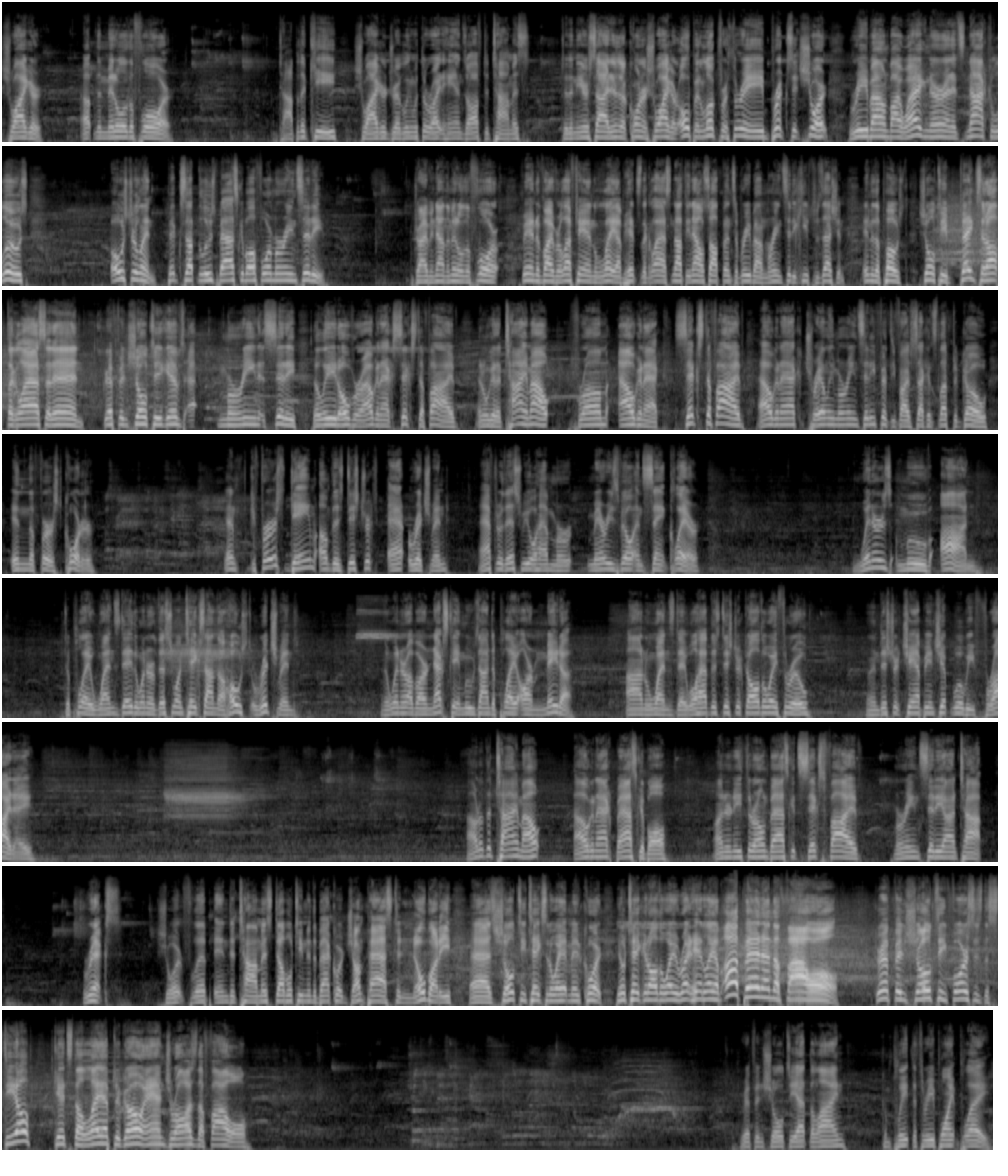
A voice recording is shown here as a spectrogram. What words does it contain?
Schweiger up in the middle of the floor. Top of the key. Schweiger dribbling with the right hands off to Thomas. To the near side into the corner. Schweiger open look for three. Bricks it short. Rebound by Wagner and it's knocked loose. Osterland picks up the loose basketball for Marine City. Driving down the middle of the floor. Vandeviver left hand layup hits the glass. Nothing else. Offensive rebound. Marine City keeps possession into the post. Schulte banks it off the glass and in. Griffin Schulte gives uh, Marine City the lead over Algonac six to five, and we'll get a timeout from Algonac. Six to five. Algonac trailing Marine City. 55 seconds left to go in the first quarter. And first game of this district at Richmond. After this, we will have Mar- Marysville and St. Clair. Winners move on to play Wednesday. The winner of this one takes on the host, Richmond. And the winner of our next game moves on to play Armada on Wednesday. We'll have this district all the way through. And then district championship will be Friday. Out of the timeout, Algonac basketball. Underneath their own basket, 6 5. Marine City on top. Ricks. Short flip into Thomas. Double teamed in the backcourt. Jump pass to nobody as Schulte takes it away at midcourt. He'll take it all the way. Right hand layup up in and the foul. Griffin Schulte forces the steal, gets the layup to go, and draws the foul. Griffin Schulte at the line. Complete the three point play.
